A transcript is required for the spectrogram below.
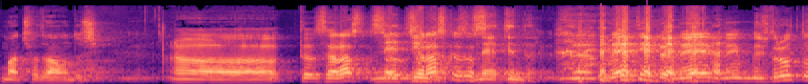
мачва двама души. А, за, раз, не, за, за разказа... Не е Тиндър. Не, не е Тиндър. Не, не, между другото,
